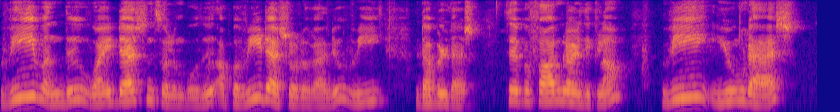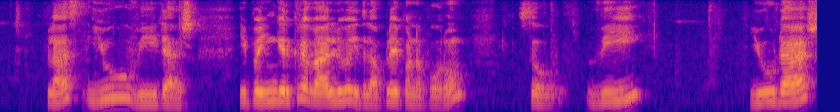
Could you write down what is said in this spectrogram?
வி வந்து ஒய் டேஷ்னு சொல்லும்போது அப்போ வி டேஷோட value v double dash so இப்போ ஃபார்முலா எழுதிக்கலாம். V u dash plus u v dash இப்போ இங்கே இருக்கிற வேல்யூவை இதில் அப்ளை பண்ண போகிறோம் so v u dash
